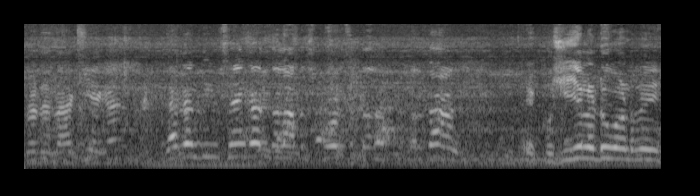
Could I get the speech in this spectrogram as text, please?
ਤੁਹਾਡਾ ਕੀ ਹੈਗਾ? ਗਗਨਦੀਪ ਸਿੰਘ ਕਲੱਬ ਸਪੋਰਟਸ ਪ੍ਰਧਾਨ। ਇਹ ਖੁਸ਼ੀ ਦੇ ਲੱਡੂ ਵੰਡ ਰਹੇ?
